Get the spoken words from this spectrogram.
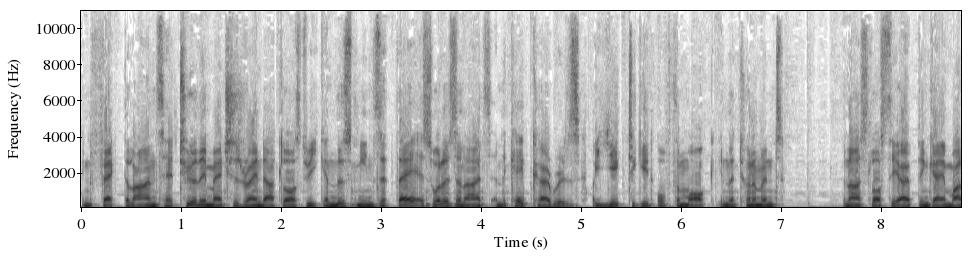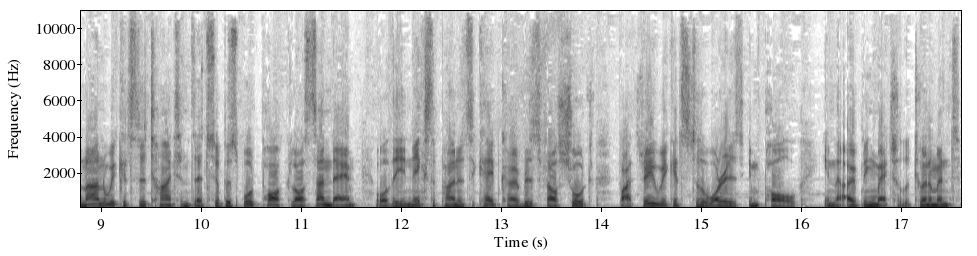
In fact, the Lions had two of their matches rained out last week, and this means that they, as well as the Knights and the Cape Cobras, are yet to get off the mark in the tournament. The Knights lost the opening game by nine wickets to the Titans at Supersport Park last Sunday, while their next opponents, the Cape Cobras, fell short by three wickets to the Warriors in Paarl in the opening match of the tournament.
